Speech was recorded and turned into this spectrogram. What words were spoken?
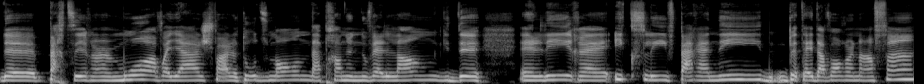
de partir un mois en voyage, faire le tour du monde, d'apprendre une nouvelle langue, de euh, lire euh, X livres par année, peut-être d'avoir un enfant,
